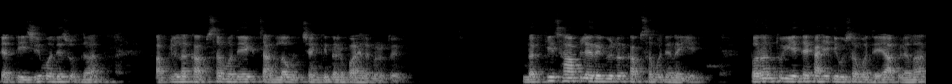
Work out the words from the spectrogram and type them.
त्या तेजीमध्ये सुद्धा आपल्याला कापसामध्ये एक चांगला उच्चांकी दर पाहायला मिळतोय. नक्कीच हा आपल्या रेग्युलर कापसामध्ये नाही आहे परंतु येत्या काही दिवसामध्ये आपल्याला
